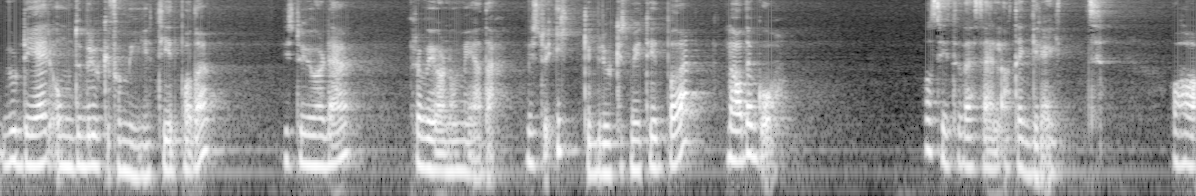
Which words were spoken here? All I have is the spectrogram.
Vurder om du bruker for mye tid på det. Hvis du gjør det, prøv å gjøre noe med det. Hvis du ikke bruker så mye tid på det, la det gå. Og si til deg selv at det er greit å ha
